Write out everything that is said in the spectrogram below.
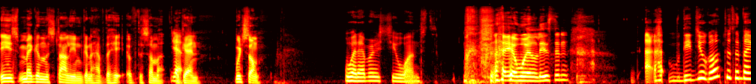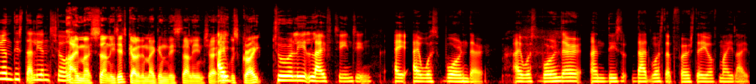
is Megan Thee Stallion going to have the hit of the summer Yeah. again? Which song? Whatever she wants, I will listen. Uh, did you go to the Megan Thee Stallion show? I most certainly did go to the Megan Thee Stallion show. I- it was great. Truly life changing. I, I was born there. I was born there, and this that was the first day of my life.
